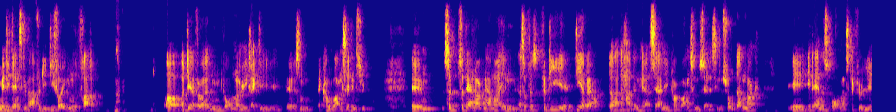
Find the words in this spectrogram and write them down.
med de danske varer, fordi de får ikke noget fradrag. Nej. Og, og derfor går den nok ikke rigtig øh, sådan af konkurrencehensyn. Øhm, så, så det er nok nærmere en, altså for, for de, øh, de erhverv, der, der har den her særlige konkurrenceudsatte situation, der er nok øh, et andet spor, man skal følge,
